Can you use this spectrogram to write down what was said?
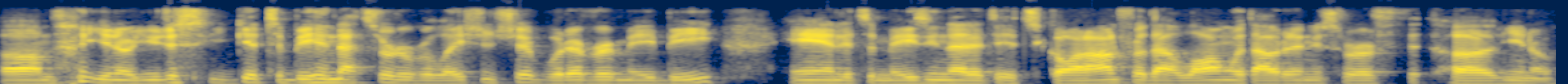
Um, you know, you just you get to be in that sort of relationship, whatever it may be, and it's amazing that it, it's gone on for that long without any sort of, uh, you know,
